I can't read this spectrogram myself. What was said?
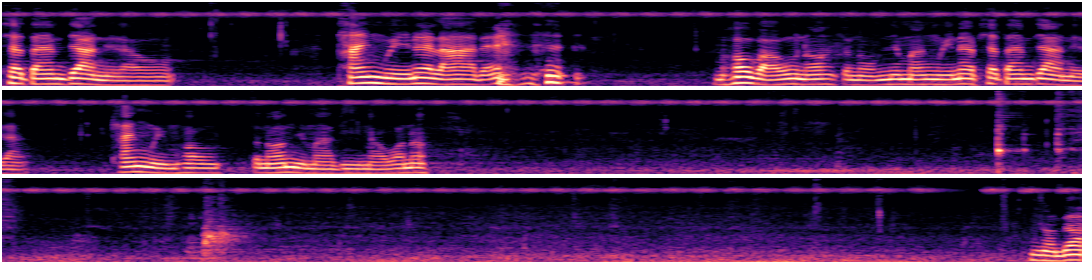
ဖြတ်တန်းပြနေတော့ထိုင်းငွေနဲ့လားတဲ့ မဟုတ်ပါဘူးเนาะကျွန်တော်မြန်မာငွေနဲ့ဖြတ်တန်းပြနေတာထိုင်းငွေမဟုတ်ကျွန်တော်မြန်မာပြည်မှာပေါ့နော်နော်ဗျာ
